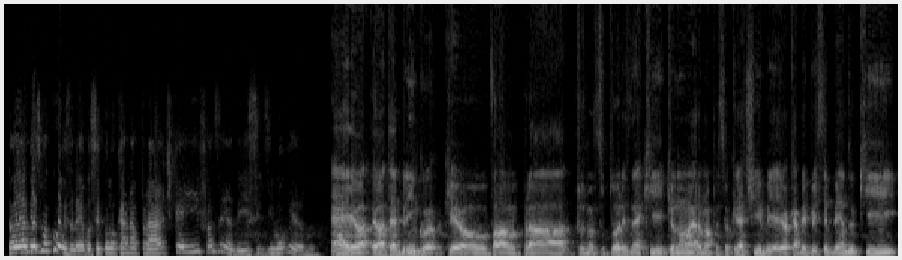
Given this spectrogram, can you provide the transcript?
Então é a mesma coisa, né? Você colocar na prática e ir fazendo, e ir se desenvolvendo. É, eu, eu até brinco, porque eu falava para os meus tutores, né, que, que eu não era uma pessoa criativa, e aí eu acabei percebendo que,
